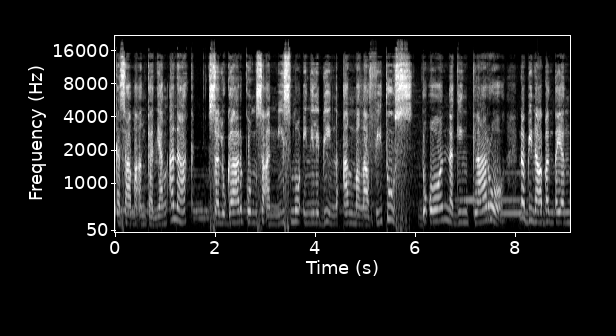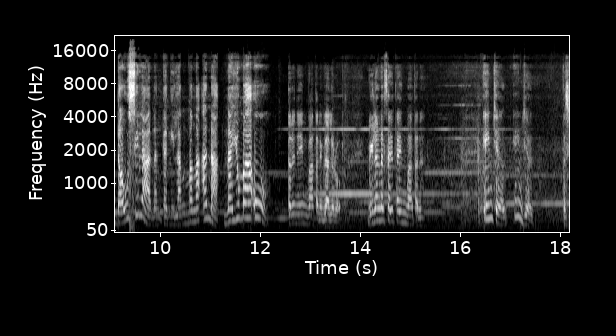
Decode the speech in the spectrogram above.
kasama ang kanyang anak sa lugar kung saan mismo inilibing ang mga fetus. Doon naging klaro na binabantayan daw sila ng kanilang mga anak na yumao. Tara niya yung bata, naglalaro. Biglang nagsalita yung bata na, Angel, Angel. Tapos,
